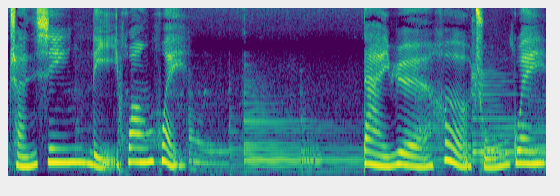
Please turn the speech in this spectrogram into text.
晨兴理荒秽。待月荷锄归，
